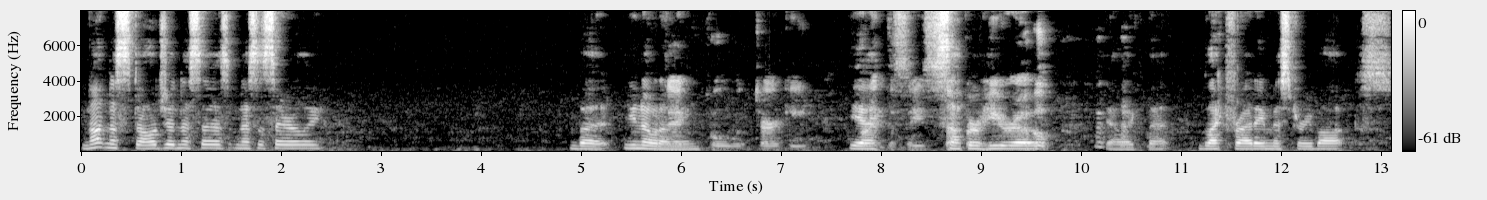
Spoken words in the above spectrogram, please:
not nostalgia necess- necessarily, but you know what I mean. Deadpool with turkey. Yeah. Supper hero. Yeah, I like that. Black Friday mystery box,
